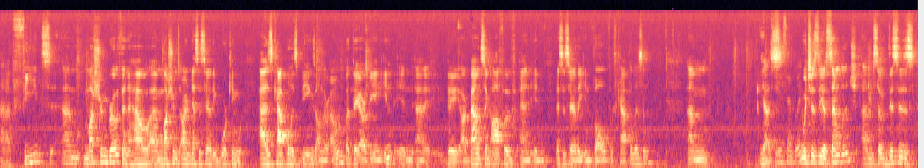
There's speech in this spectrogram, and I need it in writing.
uh, feeds um, mushroom growth and how uh, mushrooms aren't necessarily working as capitalist beings on their own, but they are being in, in uh, they are bouncing off of and in necessarily involved with capitalism. Um, yes, which is the assemblage. Um, so this is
